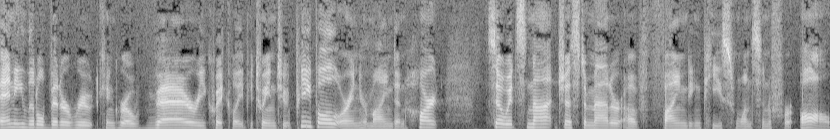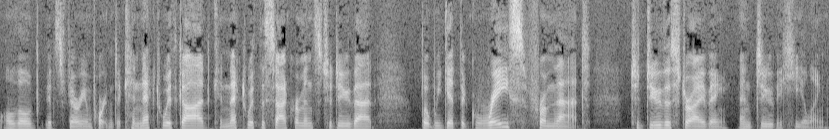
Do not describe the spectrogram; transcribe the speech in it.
any little bitter root can grow very quickly between two people or in your mind and heart. So it's not just a matter of finding peace once and for all, although it's very important to connect with God, connect with the sacraments to do that, but we get the grace from that to do the striving and do the healing.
